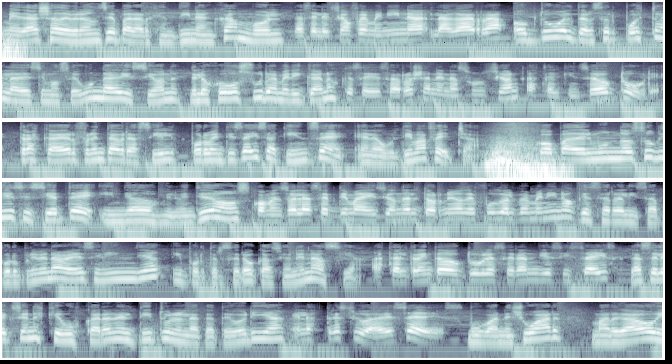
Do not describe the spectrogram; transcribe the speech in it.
Medalla de bronce para Argentina en handball. La selección femenina, La Garra, obtuvo el tercer puesto en la decimosegunda edición de los Juegos Suramericanos que se desarrollan en Asunción hasta el 15 de octubre, tras caer frente a Brasil por 26 a 15 en la última fecha. Copa del Mundo Sub-17 India 2022. Comenzó la séptima edición del torneo de fútbol femenino que se realiza por primera vez en India y por tercera ocasión en Asia. Hasta el 30 de octubre serán 16 las selecciones que buscarán el título en la categoría en las tres ciudades sedes, Bhubaneswar, Margao y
